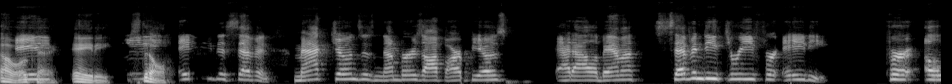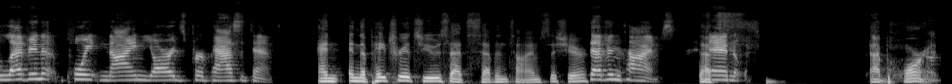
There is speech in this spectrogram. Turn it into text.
Oh, okay. 80. 80. Still. 80 to 7. Mac Jones's numbers off RPOs at Alabama 73 for 80 for 11.9 yards per pass attempt. And and the Patriots used that seven times this year. Seven times. That's and abhorrent.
